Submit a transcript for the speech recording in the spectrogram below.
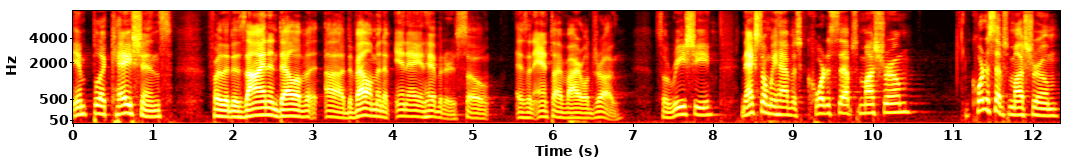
implications for the design and de- uh, development of NA inhibitors, so as an antiviral drug. So reishi. Next one we have is cordyceps mushroom. Cordyceps mushroom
